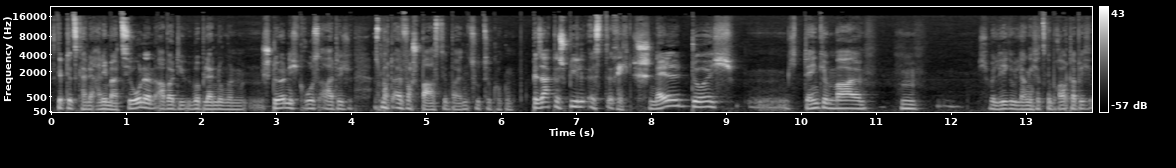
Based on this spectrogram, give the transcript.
Es gibt jetzt keine Animationen, aber die Überblendungen stören nicht großartig. Es macht einfach Spaß, den beiden zuzugucken. Besagtes Spiel ist recht schnell durch. Ich denke mal, hm, ich überlege, wie lange ich jetzt gebraucht habe. Ich,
